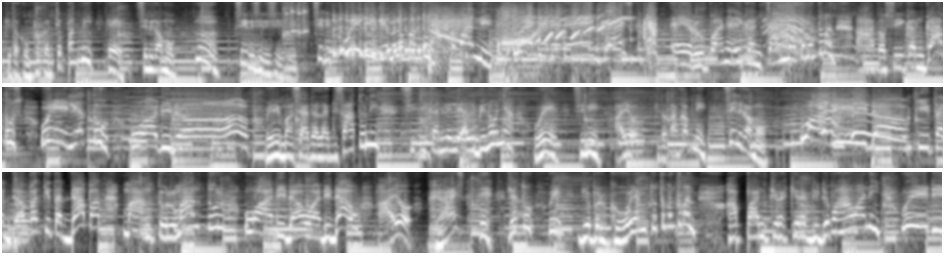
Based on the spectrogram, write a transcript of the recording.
kita kumpulkan cepat nih. Hei, sini kamu. Hmm, sini sini sini. Sini. Widih, dia melompat tuh. Apaan nih? Widih, guys. Eh, rupanya ikan canda teman-teman. Atau si ikan gabus. Wih, lihat tuh. Wadidaw. Wih, masih ada lagi satu nih. Si ikan lele albinonya. Wih, sini. Ayo, kita tangkap nih. Sini kamu. Wadidaw, kita dapat, kita dapat. Mantul, mantul. Wadidaw, wadidaw. Ayo, guys. Eh, lihat tuh. Wih, dia bergoyang tuh teman-teman. Apaan kira-kira di bawah nih? Wih, di,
